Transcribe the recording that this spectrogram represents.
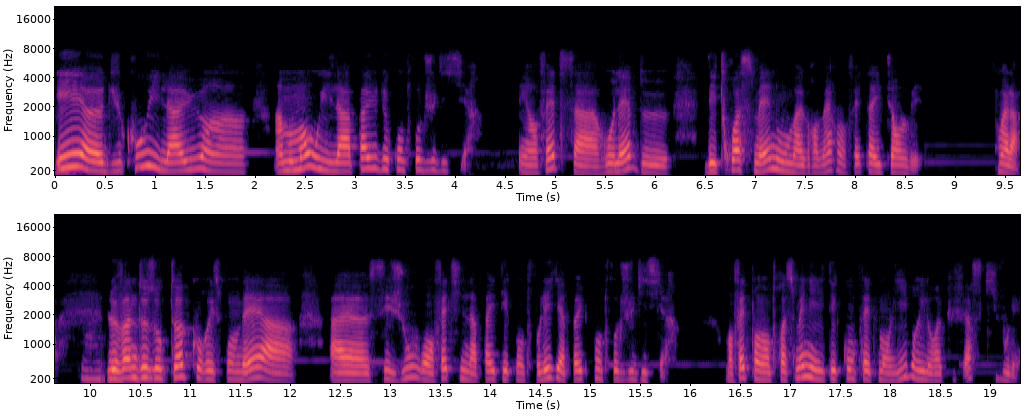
Mmh. Et euh, du coup, il a eu un, moment où il n'a pas eu de contrôle judiciaire. Et en fait, ça relève de, des trois semaines où ma grand-mère, en fait, a été enlevée. Voilà. Le 22 octobre correspondait à, ces jours où, en fait, il n'a pas été contrôlé, il n'y a pas eu de contrôle judiciaire. En fait, pendant trois semaines, il était complètement libre, il aurait pu faire ce qu'il voulait.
